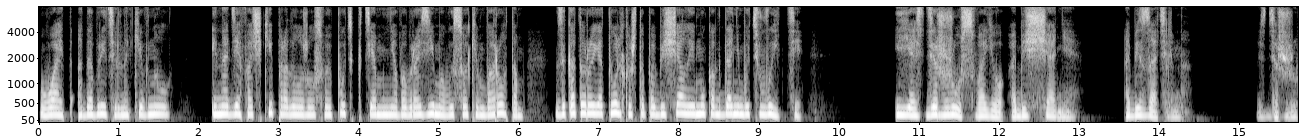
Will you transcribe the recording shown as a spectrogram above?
Уайт одобрительно кивнул и, надев очки, продолжил свой путь к тем невообразимо высоким воротам, за которые я только что пообещала ему когда-нибудь выйти. И я сдержу свое обещание. Обязательно сдержу.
